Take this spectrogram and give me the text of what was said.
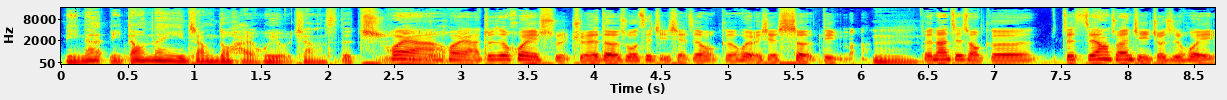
你那，你到那一张都还会有这样子的质疑？会啊，会啊，就是会觉得说自己写这首歌会有一些设定嘛。嗯，对，那这首歌这这张专辑就是会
